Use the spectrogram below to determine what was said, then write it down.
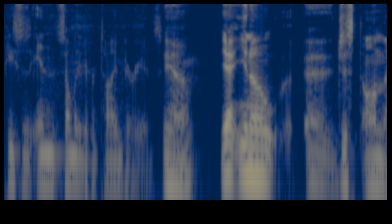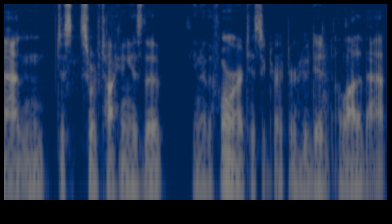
pieces in so many different time periods. Yeah, yeah. You know, uh, just on that, and just sort of talking as the you know the former artistic director who did a lot of that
